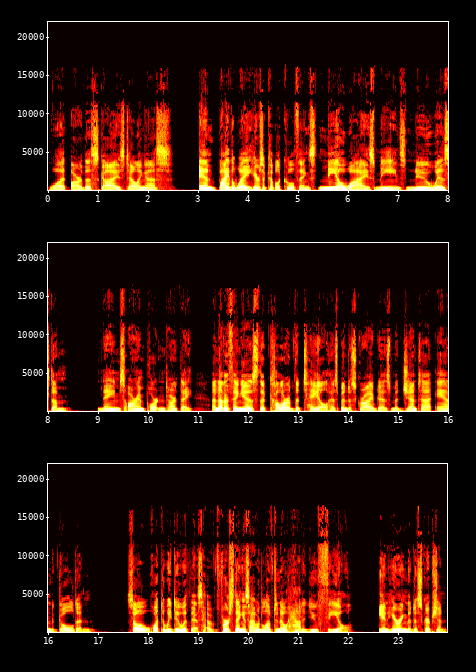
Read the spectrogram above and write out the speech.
What are the skies telling us? And by the way, here's a couple of cool things. Neowise means new wisdom. Names are important, aren't they? Another thing is the color of the tail has been described as magenta and golden. So, what do we do with this? First thing is, I would love to know how did you feel in hearing the description?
